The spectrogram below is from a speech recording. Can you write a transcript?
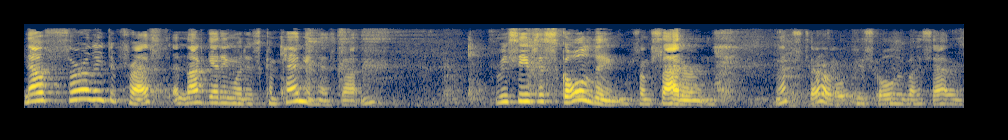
now thoroughly depressed at not getting what his companion has gotten, receives a scolding from Saturn that's terrible. He's scolded by Saturn.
